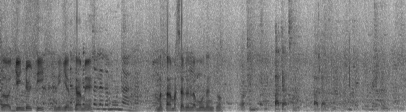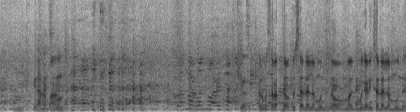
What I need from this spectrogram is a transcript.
So, ginger tea. Binigyan kami. Sa lalamunan. Naman tama sa lalamunan ko. 我请你吃，大家吃，大家吃， kailangan Pang. one more, one more. Pero masarap daw to sa lalamunan. O, mag magaling sa lalamunan.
